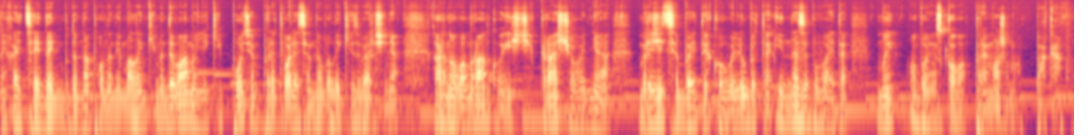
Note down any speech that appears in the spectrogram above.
Нехай цей день буде наповнений маленькими дивами, які потім перетворяться на великі звершення. Гарного вам ранку і ще кращого дня. Бережіть себе і тих, кого ви любите, і не забувайте, ми обов'язково переможемо. Пока!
